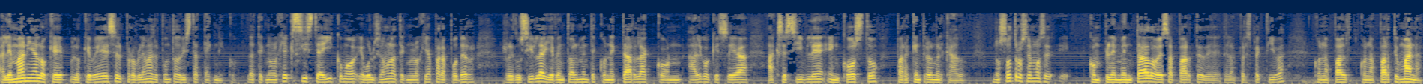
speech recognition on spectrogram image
Alemania lo que, lo que ve es el problema desde el punto de vista técnico. La tecnología que existe ahí, cómo evolucionamos la tecnología para poder reducirla y eventualmente conectarla con algo que sea accesible en costo para que entre al mercado. Nosotros hemos eh, complementado esa parte de, de la perspectiva con la, con la parte humana.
